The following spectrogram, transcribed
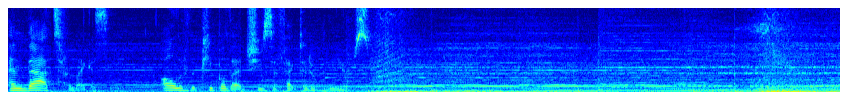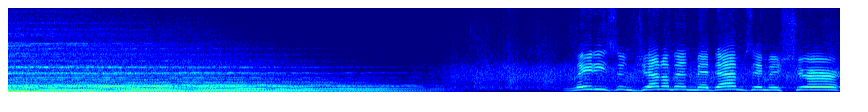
And that's her legacy, all of the people that she's affected over the years. And gentlemen, mesdames et messieurs,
